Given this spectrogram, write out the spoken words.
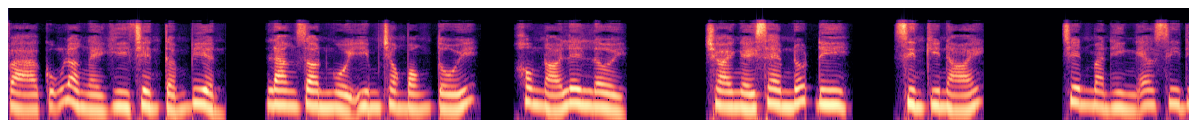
và cũng là ngày ghi trên tấm biển. Lang giòn ngồi im trong bóng tối, không nói lên lời. Cho anh ấy xem nốt đi, xin ký nói. Trên màn hình lcd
